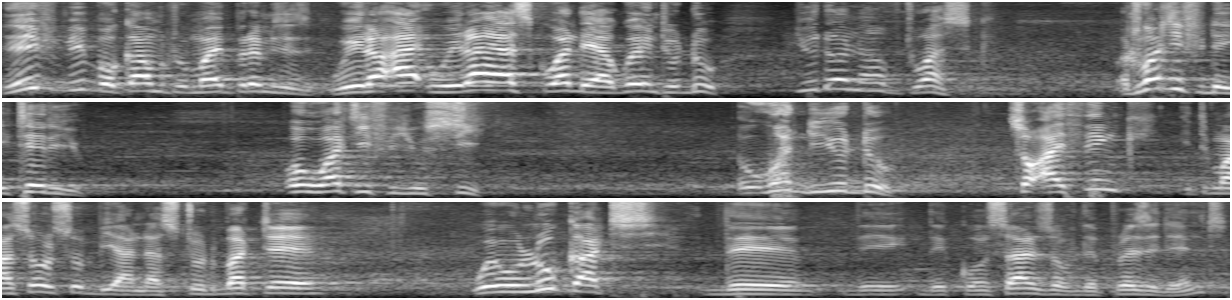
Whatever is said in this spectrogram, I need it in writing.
if people come to my premises, will I, will I ask what they are going to do? You don't have to ask. But what if they tell you? Or what if you see? What do you do? So I think it must also be understood. But uh, we will look at the, the, the concerns of the president.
